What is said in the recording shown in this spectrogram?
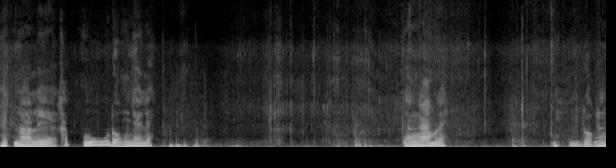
เห็ดนาเลครับอู้ดอกมันใหญ่เลยอย่างงามเลยอีกดอกหนึ่ง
